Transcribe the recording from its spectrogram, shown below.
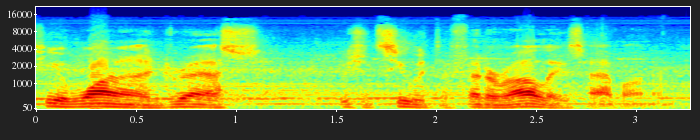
Tijuana address. We should see what the federales have on him.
